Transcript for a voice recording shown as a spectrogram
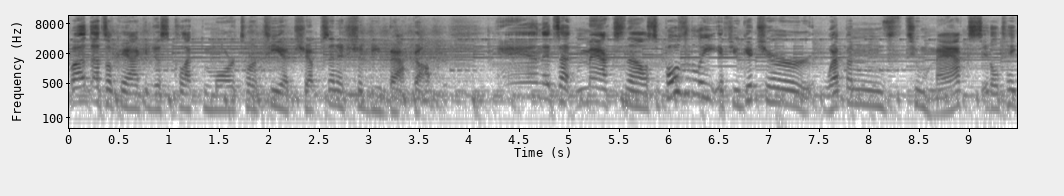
But that's okay, I can just collect more tortilla chips and it should be back up. It's at max now. Supposedly, if you get your weapons to max, it'll take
